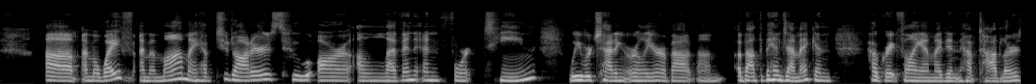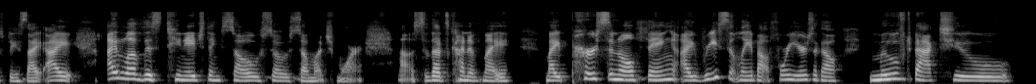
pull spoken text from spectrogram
um, I'm a wife, I'm a mom. I have two daughters who are 11 and 14. We were chatting earlier about um, about the pandemic and how grateful I am I didn't have toddlers because I I I love this teenage thing so so so much more. Uh, so that's kind of my my personal thing. I recently about 4 years ago moved back to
